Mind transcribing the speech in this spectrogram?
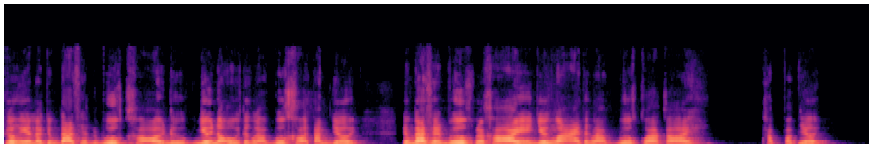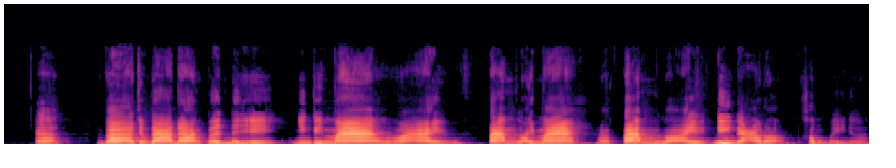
có nghĩa là chúng ta sẽ vượt khỏi được giới nội tức là vượt khỏi tam giới. Chúng ta sẽ vượt ra khỏi giới ngoại tức là vượt qua cõi thập pháp giới. À, và chúng ta đã đến là gì? Những cái ma ngoại tám loại ma và tám loại điên đạo đó không bị nữa.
